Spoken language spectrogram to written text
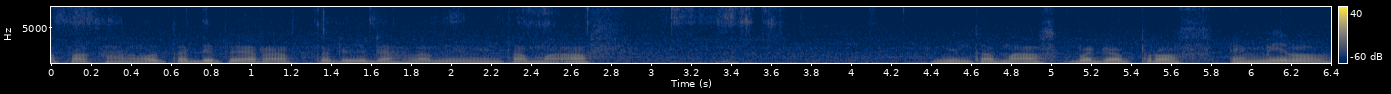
apakah anggota DPR Arteri Dahlan minta maaf? Minta maaf kepada Prof. Emil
